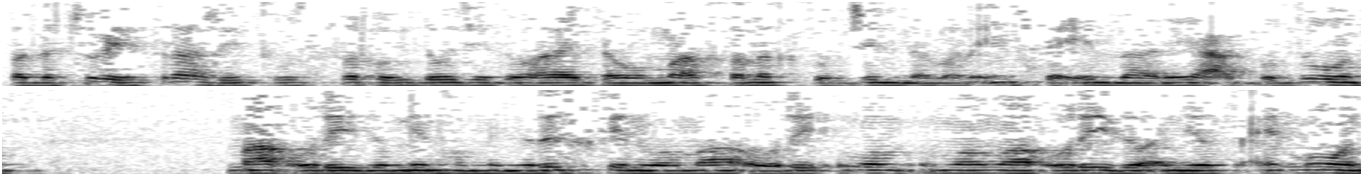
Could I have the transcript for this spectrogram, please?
Pa da čovjek traži tu svrhu i dođe do ajta u ma khalaqtu džinna wal insa illa ma uridu minhum min rizqin wa ma uridu, wa ma uridu an yut'imun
